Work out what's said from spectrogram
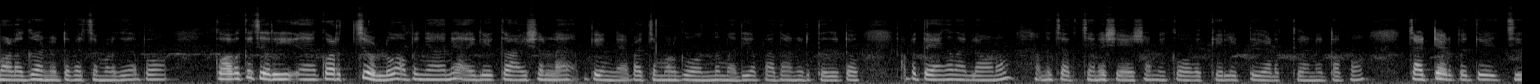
മുളകാണ് കേട്ടോ പച്ചമുളക്. അപ്പോൾ കോവക്ക ചെറിയ കുറച്ചേ ഉള്ളൂ. അപ്പോൾ ഞാൻ അതിലേക്ക് ആവശ്യമുള്ള പിന്നെ പച്ചമുളക് ഒന്ന് മതി. അപ്പോൾ അതാണ് എടുത്തത് കേട്ടോ അപ്പോൾ തേങ്ങ നല്ലോണം ഒന്ന് ചതച്ചതിന് ശേഷം ഈ കോവക്കയിലിട്ട് ഇളക്കുകയാണ് കേട്ടോ അപ്പോൾ ചട്ടി അടുപ്പത്ത് വെച്ച്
